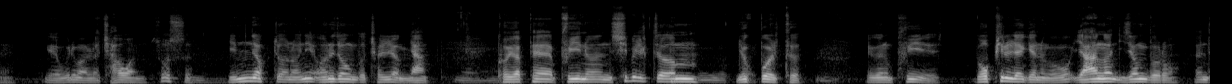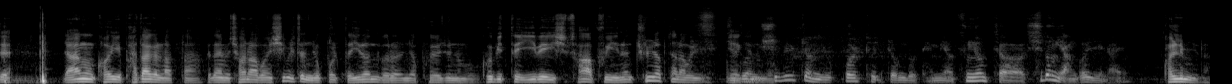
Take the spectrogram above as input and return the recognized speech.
예, 이게 우리말로 자원, 소스, 입력 전원이 어느 정도 전력량. 네. 그 옆에 V는 11.6V. 이거는 V 높이를 얘기하는 거고 양은 이 정도로 현재 양은 거의 바닥을 놨다. 그다음에 전압은 11.6V 이런 거를 이제 보여주는 거고 그 밑에 224V는 출력 전압을 지금 얘기하는 거. 11.6V 정도 되면 승용차 시동이 안 걸리나요? 걸립니다.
